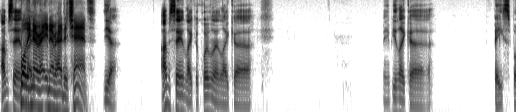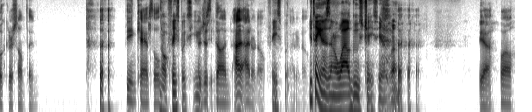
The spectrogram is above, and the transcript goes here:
I'm saying. Well, like, they never it never had the chance. Yeah, I'm saying like equivalent, like uh maybe like a Facebook or something being canceled No, Facebook's or huge. just dude. done. I I don't know. Facebook. I don't know. You're taking us on a wild goose chase here. Will. Yeah. Well.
